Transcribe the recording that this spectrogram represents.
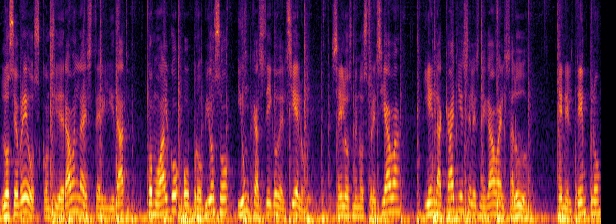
Los hebreos consideraban la esterilidad como algo oprobioso y un castigo del cielo se los menospreciaba y en la calle se les negaba el saludo. En el templo,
